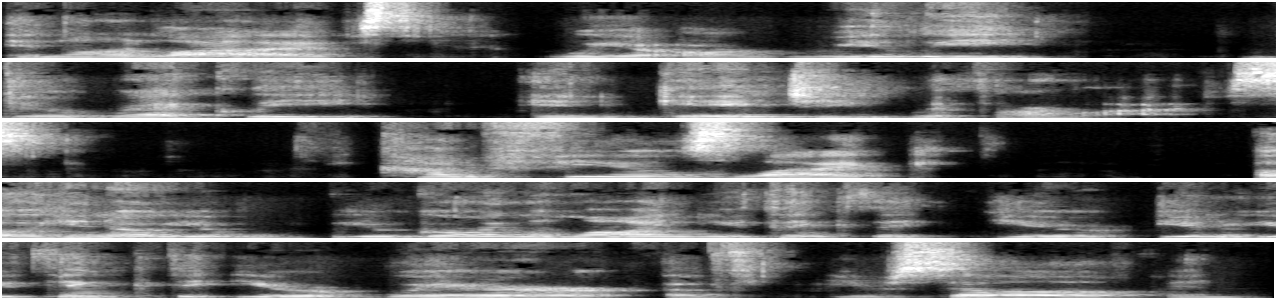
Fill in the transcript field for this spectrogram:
in our lives, we are really directly engaging with our lives. It kind of feels like oh you know you're you're going along. you think that you're you know you think that you're aware of yourself and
